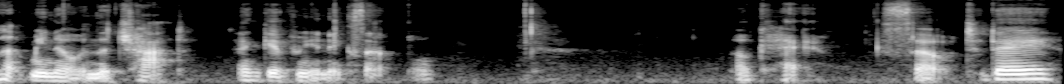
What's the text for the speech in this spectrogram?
Let me know in the chat and give me an example. Okay, so today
